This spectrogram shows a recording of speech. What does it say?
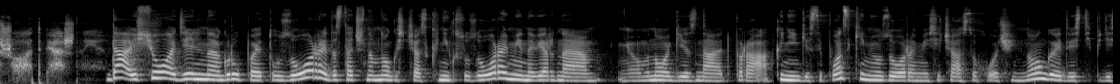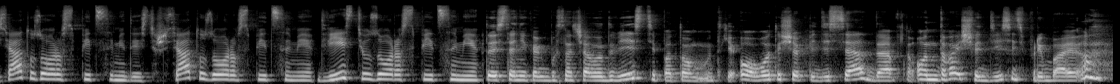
шоу отвяжные. Да, еще отдельная группа это узоры. Достаточно много сейчас книг с узорами. Наверное, многие знают про книги с японскими узорами. Сейчас их очень много. И 250 узоров спицами, 260 узоров спицами, 200 узоров спицами. То есть они как бы сначала 200, потом мы такие, о, вот еще 50, да, потом, он давай еще 10 прибавим.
